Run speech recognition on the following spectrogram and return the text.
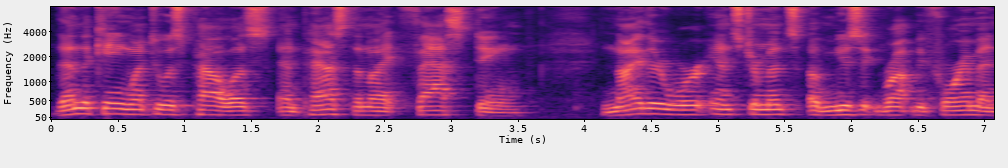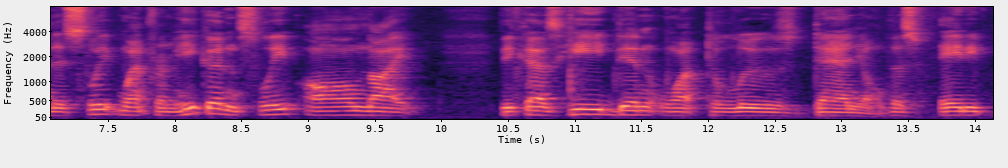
Then the king went to his palace and passed the night fasting. Neither were instruments of music brought before him, and his sleep went from him. He couldn't sleep all night because he didn't want to lose Daniel, this 80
